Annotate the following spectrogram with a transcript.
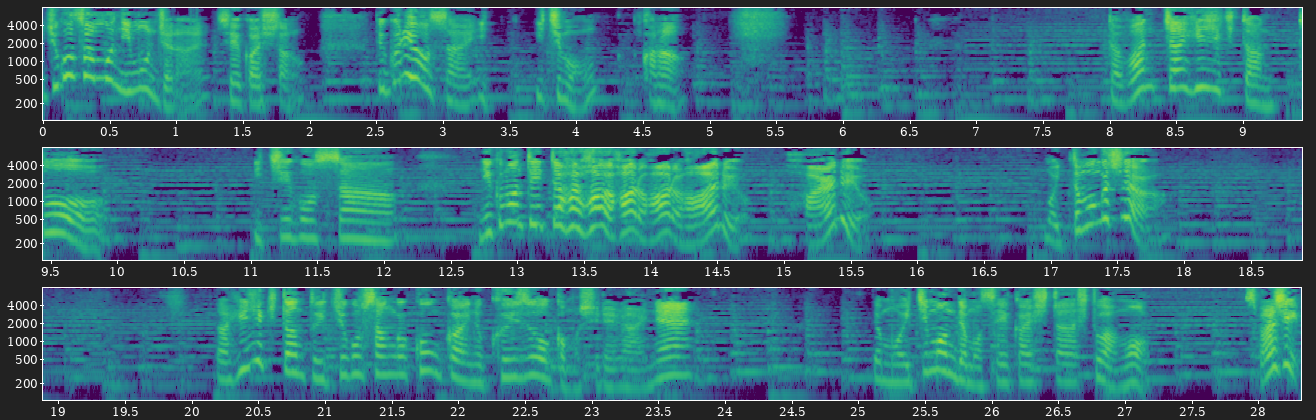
いちごさんも2問じゃない？正解したの。で、グリオンさんい1問かな？だワンチャンひじきたんと、いちごさん、肉まんって言って、はい、はい、入る、入る、入るよ。入るよ。もう言ったもん勝ちだよ。だひじきたんといちごさんが今回のクイズ王かもしれないね。でも一問でも正解した人はもう、素晴らしい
